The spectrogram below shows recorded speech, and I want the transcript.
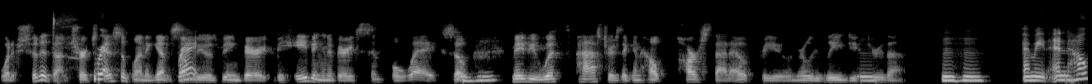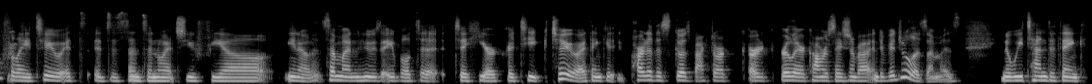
what it should have done church right. discipline against somebody right. who was being very behaving in a very simple way so mm-hmm. maybe with pastors they can help parse that out for you and really lead you mm-hmm. through that mm-hmm. i mean and hopefully too it's it's a sense in which you feel you know someone who's able to to hear critique too i think it, part of this goes back to our, our earlier conversation about individualism is you know we tend to think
